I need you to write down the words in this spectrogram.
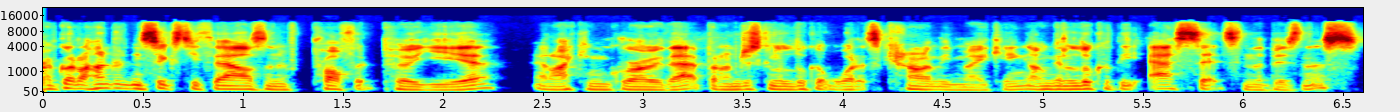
I've got 160,000 of profit per year and I can grow that, but I'm just going to look at what it's currently making. I'm going to look at the assets in the business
